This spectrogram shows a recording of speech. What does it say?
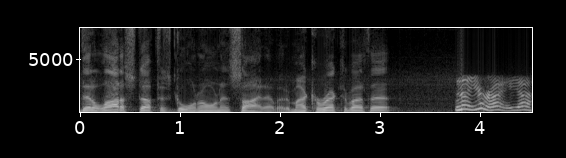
that a lot of stuff is going on inside of it. Am I correct about that? no, you're right. Yeah.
